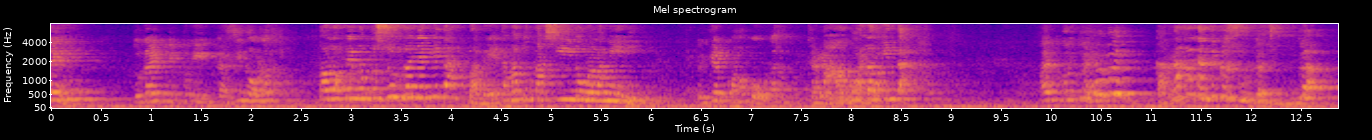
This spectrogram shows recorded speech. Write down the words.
Eh, tonight we pergi kasino lah. Kalau memang ke surganya kita, bagai kita tuh kasino malam ini. Can mabuk lah. Cari Mabuklah kita. I'm going to heaven. Karena kan nanti ke surga juga.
